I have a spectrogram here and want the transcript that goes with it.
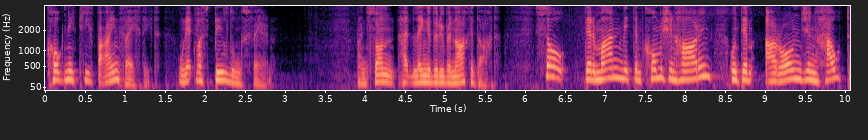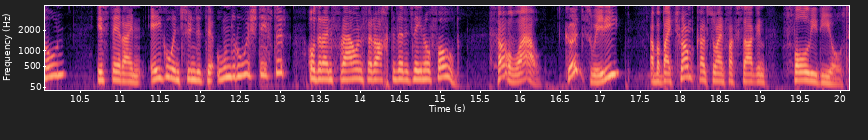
kognitiv beeinträchtigt und etwas bildungsfern. Mein Sohn hat länger darüber nachgedacht. So, der Mann mit den komischen Haaren und dem orangen Hautton, ist er ein egoentzündeter Unruhestifter oder ein frauenverachtender Xenophob? Oh, wow. Good, Sweetie. Aber bei Trump kannst du einfach sagen, Vollidiot.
